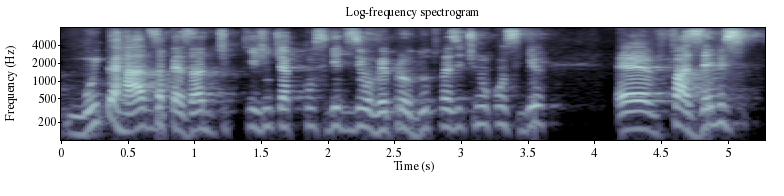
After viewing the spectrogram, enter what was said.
muito erradas, apesar de que a gente já conseguia desenvolver produtos, mas a gente não conseguia é, fazer eles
